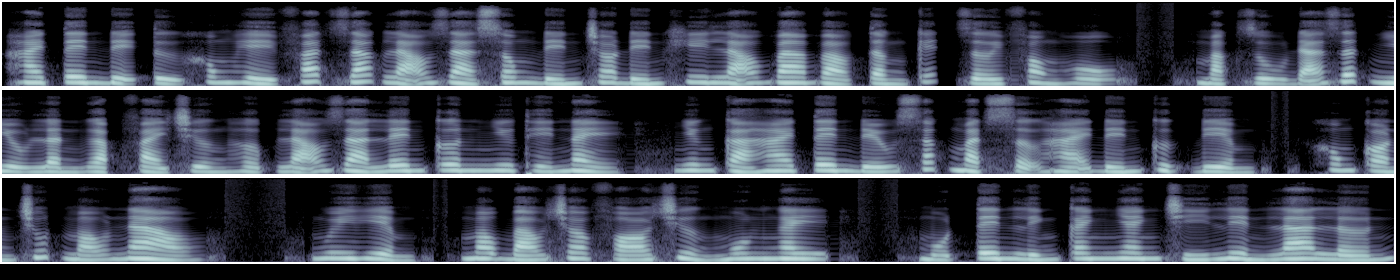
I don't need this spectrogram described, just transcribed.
hai tên đệ tử không hề phát giác lão già xông đến cho đến khi lão va vào tầng kết giới phòng hộ. Mặc dù đã rất nhiều lần gặp phải trường hợp lão già lên cơn như thế này, nhưng cả hai tên đều sắc mặt sợ hãi đến cực điểm, không còn chút máu nào. Nguy hiểm, mau báo cho phó trưởng môn ngay. Một tên lính canh nhanh trí liền la lớn,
